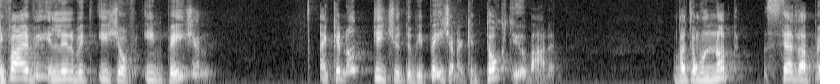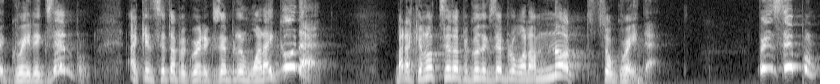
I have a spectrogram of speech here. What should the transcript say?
If I have a little bit issue of impatience, I cannot teach you to be patient. I can talk to you about it. But I will not set up a great example. I can set up a great example in what I'm good at. But I cannot set up a good example in what I'm not so great at. Very simple.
